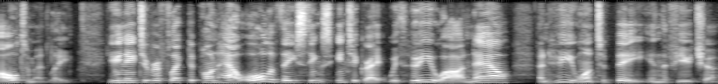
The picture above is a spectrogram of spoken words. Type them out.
Ultimately, you need to reflect upon how all of these things integrate with who you are now and who you want to be in the future.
